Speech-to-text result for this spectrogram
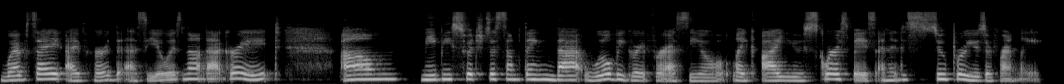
website, I've heard the SEO is not that great. Um, maybe switch to something that will be great for SEO. Like I use Squarespace and it is super user friendly,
